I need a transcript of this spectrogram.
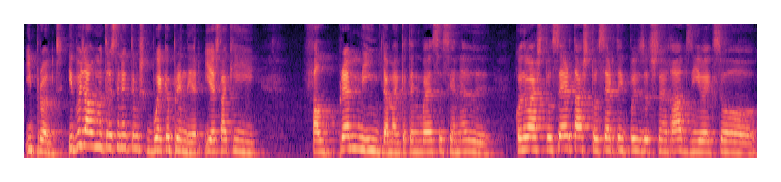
E pronto. E depois há uma outra cena que temos que, bué, que aprender. E esta aqui falo para mim também, que eu tenho bem essa cena de quando eu acho que estou certa, acho que estou certa e depois os outros estão errados e eu é que sou,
